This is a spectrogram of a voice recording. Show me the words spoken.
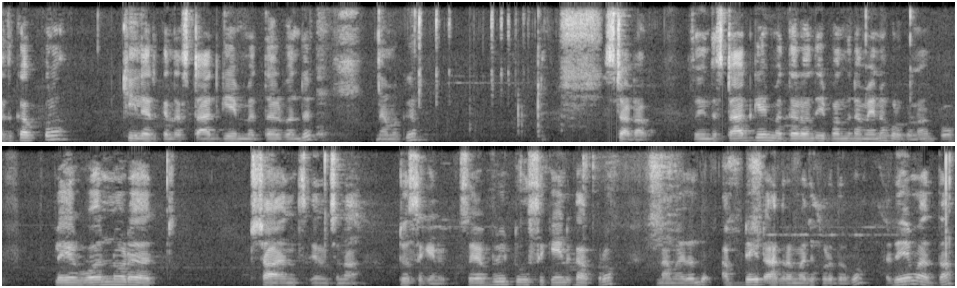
அதுக்கப்புறம் கீழே இருக்க இந்த ஸ்டார்ட் கேம் மெத்தட் வந்து நமக்கு ஸ்டார்ட் ஆகும். ஸோ இந்த ஸ்டார்ட் கேம் மெத்தட் வந்து இப்போ வந்து நம்ம என்ன கொடுக்கணும் இப்போ பிளேயர் ஒன்னோட சான்ஸ் இருந்துச்சுன்னா two second so every two செகண்டுக்கு அப்புறம் நம்ம இது வந்து அப்டேட் ஆகிற மாதிரி கொடுத்துருக்கோம். அதே மாதிரி தான்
